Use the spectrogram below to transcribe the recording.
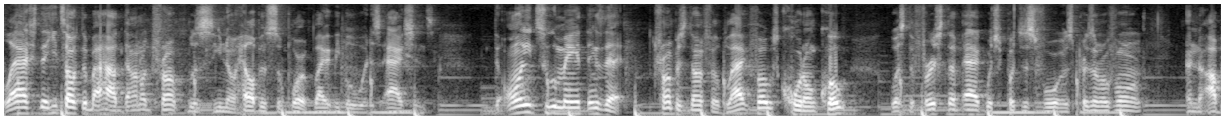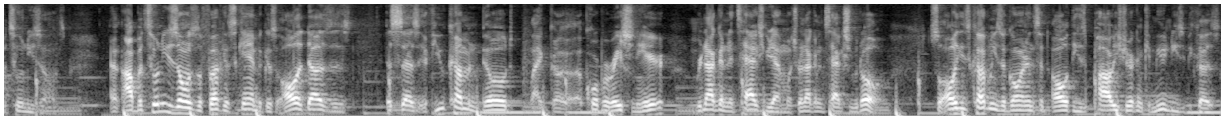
last thing, he talked about how Donald Trump was, you know, helping support black people with his actions. The only two main things that Trump has done for black folks, quote unquote, was the First Step Act, which pushes for is prison reform, and the opportunity zones. And opportunity zones is a fucking scam because all it does is it says if you come and build like a, a corporation here, we're not going to tax you that much. We're not going to tax you at all. So all these companies are going into all these poverty-stricken communities because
